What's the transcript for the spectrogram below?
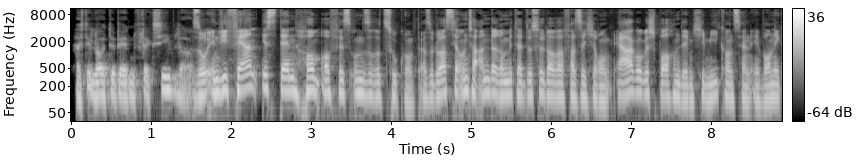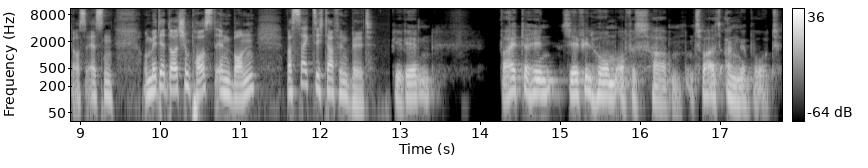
Das heißt, die Leute werden flexibler. So, inwiefern ist denn Homeoffice unsere Zukunft? Also du hast ja unter anderem mit der Düsseldorfer Versicherung Ergo gesprochen, dem Chemiekonzern Evonik aus Essen und mit der Deutschen Post in Bonn. Was zeigt sich da für ein Bild? Wir werden weiterhin sehr viel Homeoffice haben, und zwar als Angebot.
